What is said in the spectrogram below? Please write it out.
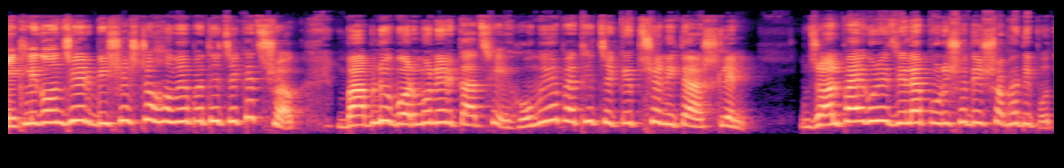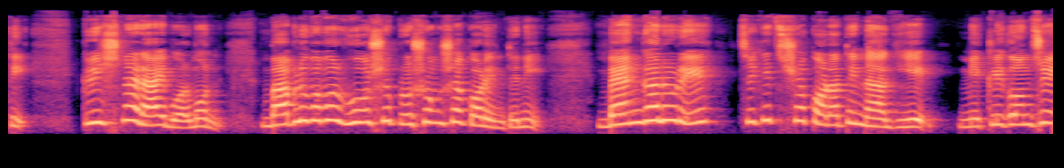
মেখলিগঞ্জের বিশিষ্ট হোমিওপ্যাথি চিকিৎসক বাবলু বর্মনের কাছে হোমিওপ্যাথি চিকিৎসা নিতে আসলেন জলপাইগুড়ি জেলা পরিষদের সভাধিপতি কৃষ্ণা রায় বর্মন। বাবলুবাবুর ভূয়সী প্রশংসা করেন তিনি। ব্যাঙ্গালোরে চিকিৎসা করাতে না গিয়ে মেকলিগঞ্জে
